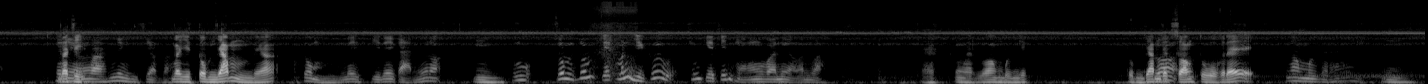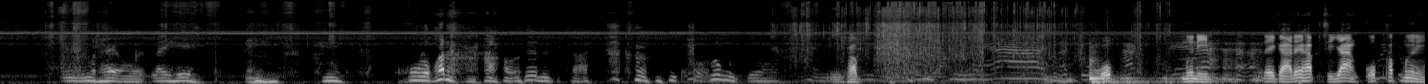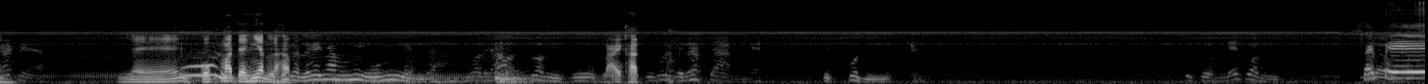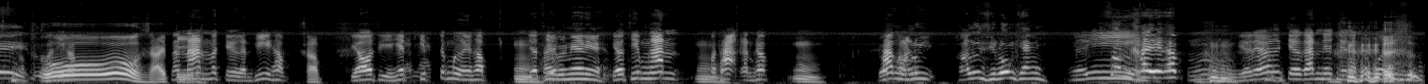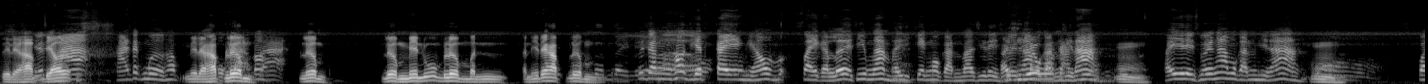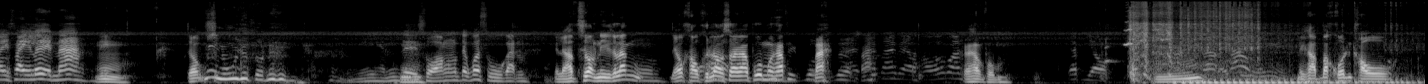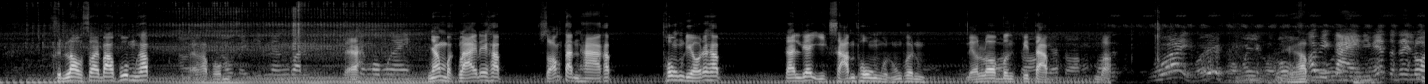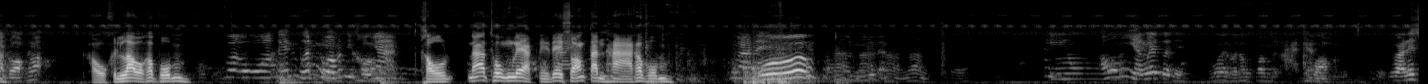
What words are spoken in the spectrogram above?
เฮ็ดว่าหสิยังวะยังสิเสียบวะว่าสิต้มยำเดี๋ยวต้มได้สิได้การอยู่เนาะอืม ซุ่มซุ่มเจ็ดมันสิคือซุ่มเจ็ดชิ้นแข็งว่าเนื้อมันวะ จักจังหวัดลองเบิ่งจักต้มยำจักสองตัวก็ได้น้องมึงก็ได้อืมอืมมาไทยเอาไรเฮอืมคงละพันหาวเล่นสิขาดพวกมึงแกนี่ครับกบมื้อนี้ได้การได้อครับสิย่างกบครับมื้อนี้แหน่กบมาแต่เฮียนล่ะครับเลยยังมีบ่มีอันใดว่าแล้วช่วงนี้กูหลายคักกูบ่ได้ไปรับ จ้างแหมปิดปุ่นกูจนเด้ช่วงนี้สายเปย์โอ้สายปีนานๆมาเจอกันที่ครับ ครับ เดี๋ยวสิเฮ็ดคลิปจังมือครับ อืม เดี๋ยวไททียมเบิ่งแน่นี่เดี๋ยวทีมงานอืมปะทะกันครับอืมครับขาลุยขาลุยสิลงแข่งเอ้ยต้นไข่ครับอืมเดี๋ยวเดี๋ยวเจอกันเดี๋ยวเจอกันทุกมือ นี่แหละครับ เดี๋ยวจะหาหาจักมือครับนี่แหละครับ เริ่มโอกาสเนาะเริ่ม เริ่มเมนูเริ่มมันอันนี้ได้ครับ เริ่มคือจังเฮาสิเฮ็ดไก่เองที่เฮาใส่กันเลยทีมงานไผสิเก่งกว่ากันว่าสิได้สวยงามกว่ากันสินะอืมไผสิได้สวยงามกว่ากันสินะอืมไปใส่เลยนะอืมเจ้ามีหนูอยู่ตัวหนึงนี่เห็นได้สองจังว่าสู้กันนี่แหละครับช่วงนี้กำลังอืมเดี๋ยวเขาขึ้นเราซอยมาพุ่มกันครับไปไปไปแบบเขาก่อนไปครับผมแป๊บเดียวอืมนี่ครับบางคนเขาขึ้นเราซอยบาพุ่มครับนะครับผมเอาไปนิดนึงก่อนแต่จังบ่เมื่อยยังบักหลายเลยครับ สองตันหาครับธงเดียวนะครับแต่เหลี้ยอีกสามธงหุ่นของเพิ่นเดี๋ยวรอเบิ่งติดตามบ่โอ้ยนี่ครับเอาพี่ไก่นี่แม่จะได้รอดดอกเนาะเขาขึ้นเล่าครับผมว่าเอาเห็นเบิดตัวมันที่เขายากเขาหน้าธงแรกนี่ได้สองตันหาครับผมโอ้เอามีอย่างเลยตัวนี้โอ้ยมันต้องความสะอาดบอก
